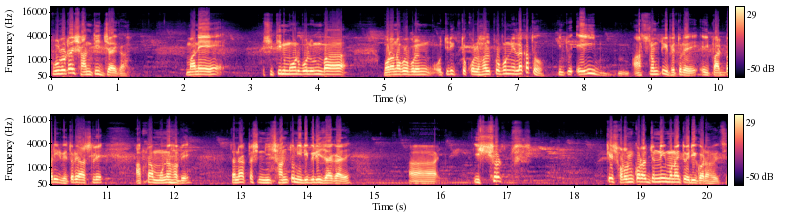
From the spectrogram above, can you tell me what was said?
পুরোটাই শান্তির জায়গা। মানে সিতির মোড় বলুন বা বরানগর বলুন, অতিরিক্ত কোলাহলপ্রবণ এলাকা তো, কিন্তু এই আশ্রমটির ভেতরে, এই পাটবাড়ির ভেতরে আসলে আপনার মনে হবে যেন একটা শান্ত নিরিবিলি জায়গায় ঈশ্বরকে স্মরণ করার জন্যই মনে হয় তৈরি করা হয়েছে।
